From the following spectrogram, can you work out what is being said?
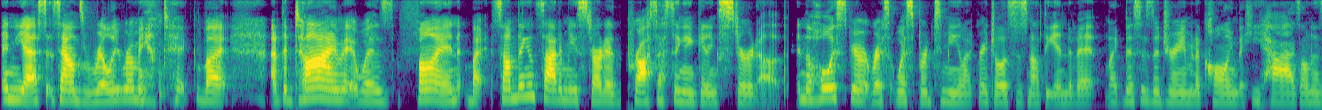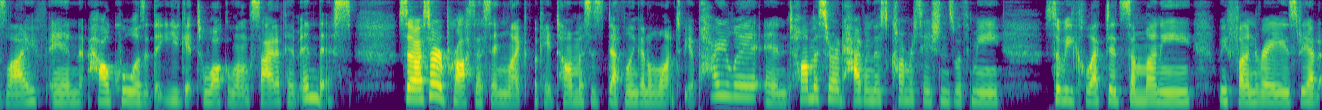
And yes, it sounds really romantic, but at the time it was fun, but something inside of me started processing and getting stirred up. And the Holy Spirit whispered to me, like, Rachel, this is not the end of it. Like, this is a dream and a calling that he has on his life, and how cool is it that you get to walk alongside of him in this? So I started processing, like, okay, Thomas is definitely going to want to be a pilot. And Thomas started having those conversations with me. So we collected some money, we fundraised, we had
